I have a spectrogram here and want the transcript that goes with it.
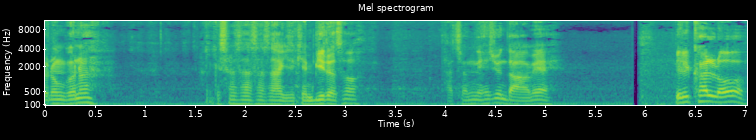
이런 거는 이렇게 살살살살 이렇게 밀어서 다 정리해 준 다음에 밀칼로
